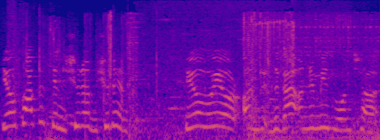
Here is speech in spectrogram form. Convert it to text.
Yo, Falcon shoot him, shoot him. Yo, yo, under, the guy under me is one shot.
